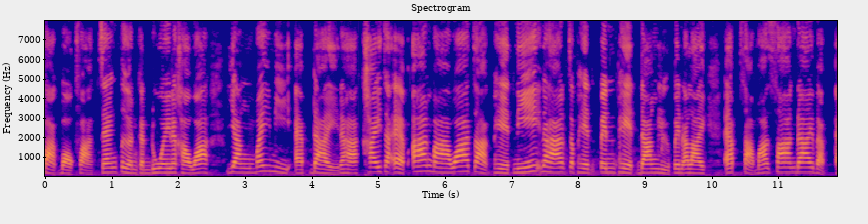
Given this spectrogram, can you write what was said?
ฝากบอกฝากแจ้งเตือนกันด้วยนะคะว่า ยังไม่มีแอปใดนะคะ ใครจะแอบอ้างมาว่าจากเพจนี้นะคะ จะเพจเป็นเพจดังหรือเป็นอะไรแอปสามารถสร้างได้แบบแอ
